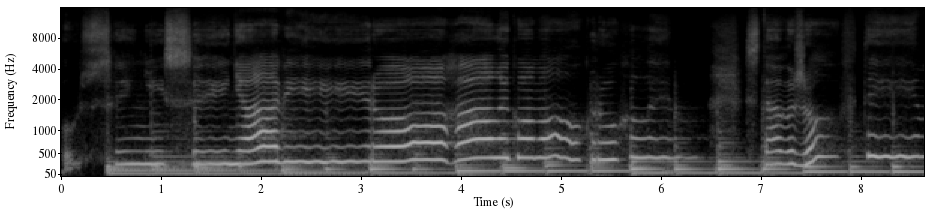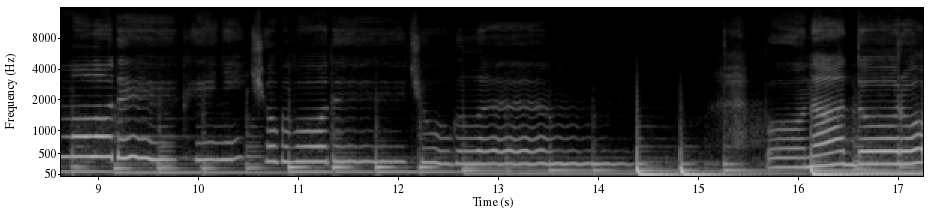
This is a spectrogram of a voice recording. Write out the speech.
У синій синяві рогаликом округлим став жовтий молодик і ніч обводить углем понад дорогою.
